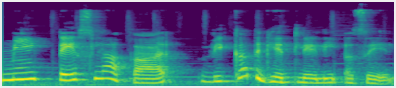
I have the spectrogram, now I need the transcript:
मी टेस्ला कार विकत घेतलेली असेल.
